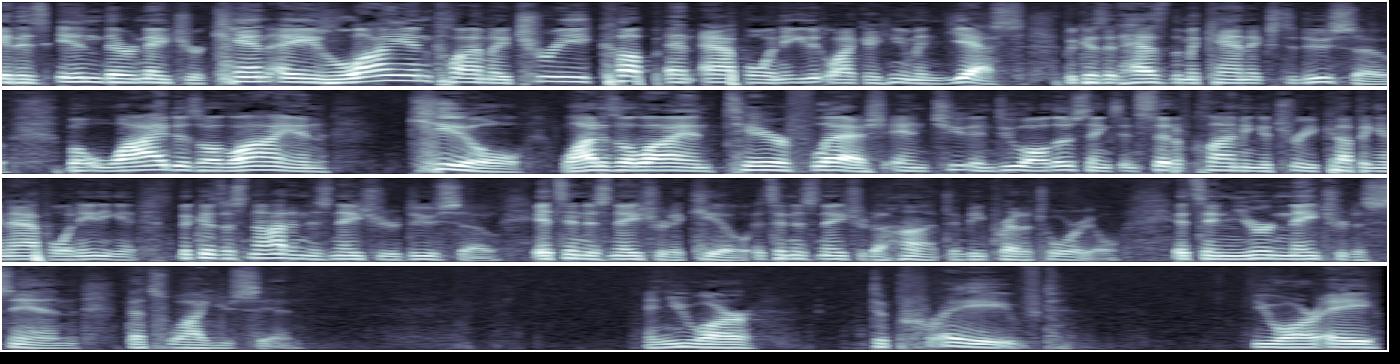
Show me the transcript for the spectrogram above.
It is in their nature. Can a lion climb a tree, cup an apple, and eat it like a human? Yes, because it has the mechanics to do so. But why does a lion kill? Why does a lion tear flesh and, chew, and do all those things instead of climbing a tree, cupping an apple, and eating it? Because it's not in his nature to do so. It's in his nature to kill. It's in his nature to hunt and be predatorial. It's in your nature to sin. That's why you sin. And you are depraved. You are a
